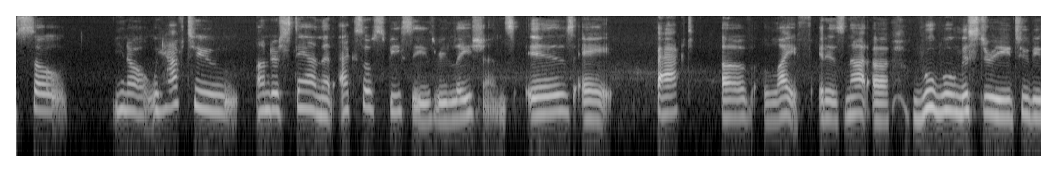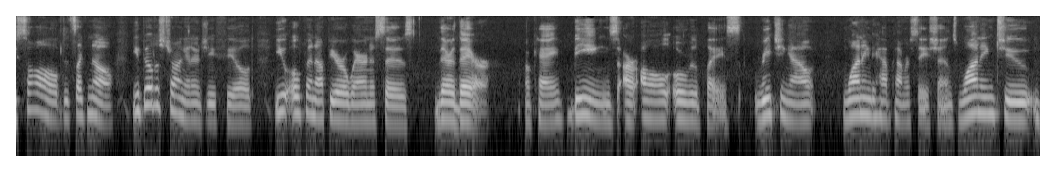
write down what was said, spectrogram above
so you know, we have to understand that exospecies relations is a fact of life. It is not a woo woo mystery to be solved. It's like, no, you build a strong energy field, you open up your awarenesses, they're there. Okay. Beings are all over the place, reaching out, wanting to have conversations, wanting to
